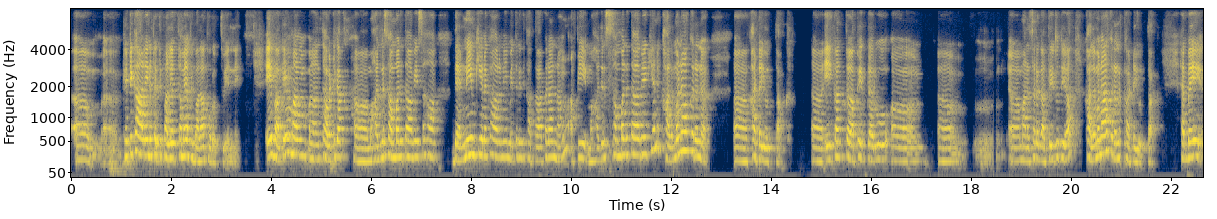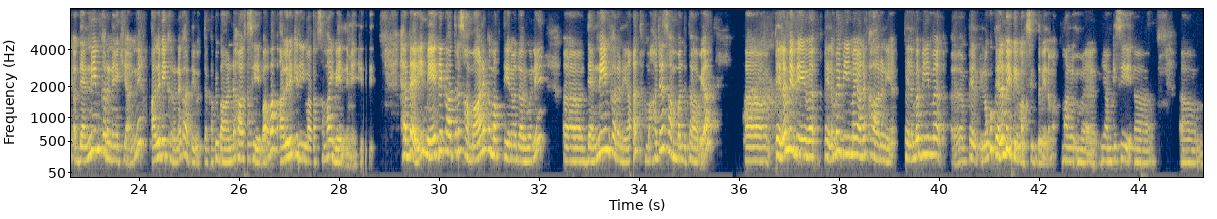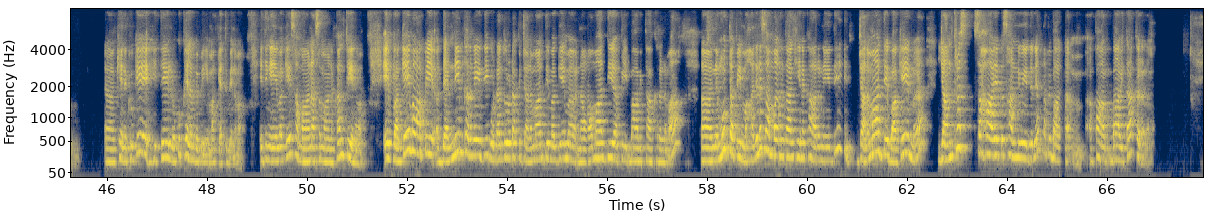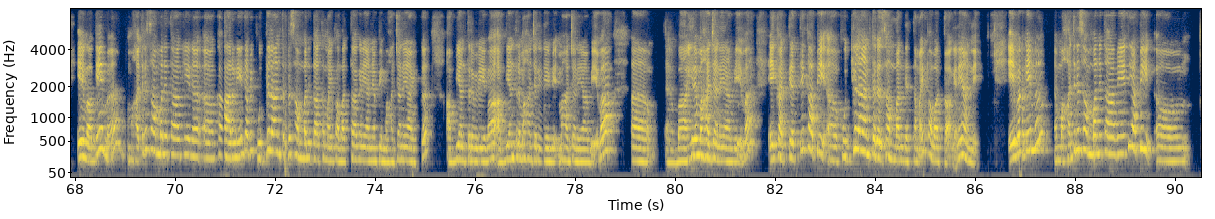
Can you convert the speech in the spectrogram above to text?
වගේ කෙටි කාලීන කෙටි කාලීන ප්‍රතිඵලයක් තමයි අපි බලාපොරොත්තු වෙන්නේ. ඒ වගේම මම තව ටිකක් මහජන සම්බන්ධතාවය සහ දැන්වීම කියන කාරණය මෙතනදී කතා කරන්නම්. අපි මහජන සම්බන්ධතාවය කියන්නේ කළමනාකරන කටයුත්තක්. ඒකත් අපේ දරුවෝ මනසට ගත යුතු දෙයක් කළමනාකරන කටයුත්තක්. හැබැයි දැන්වීම් කරණය කියන්නේ අලෙවි කරන කටයුත්තක්. අපි භාණ්ඩ හා සේවාවක් අලෙවි කිරීමක් සමයි වෙන්නේ මේකෙදි. හැබැයි මේ දෙක අතර සමානකමක් තියෙනවා දරුවනේ දැන්වීම් කරණයත් මහජන සම්බන්ධතාවයත් පෙළඹවීම පෙළඹවීම යන කාරණය පෙළඹවීම ලොකු පෙළඹවීමක් සිද්ධ වෙනවා යම්කිසි කෙනෙකුගේ හිතේ ලොකු පෙළඹවීමක් ඇති වෙනවා. ඉතින් ඒ වගේ සමාන අසමානකම් තියෙනවා. ඒ වගේම අපි දැන්වීම් කරනේදී ගොඩක් දුරට අපි ජනමාධ්‍ය වගේම නවමාධ්‍ය අපි භාවිතා කරනවා. නමුත් අපි මහජන සම්බන්ධතා කියන කාරණේදී ජනමාධ්‍ය වගේම යන්ත්‍ර සහායක සංනිවේදනයත් අපි භාවිතා කරනවා. ඒ වගේම මහජන සම්බන්ධතා කියන කාරණේදී අපි පුද්ගලාන්තර සම්බන්ධතා තමයි පවත්වාගෙන යන්නේ අපි මහජනයා එක්ක අභ්‍යන්තර වේවා අභ්‍යන්තර මහජනයේ මහජනයා වේවා බාහිර මහජනයා වේවා ඒ කට්ටියත් එක්ක අපි පුද්ගලාන්තර සම්බන්ධයක් තමයි පවත්වාගෙන යන්නේ. ඒ වගේම මහජන සම්බන්ධතාවයේදී අපි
